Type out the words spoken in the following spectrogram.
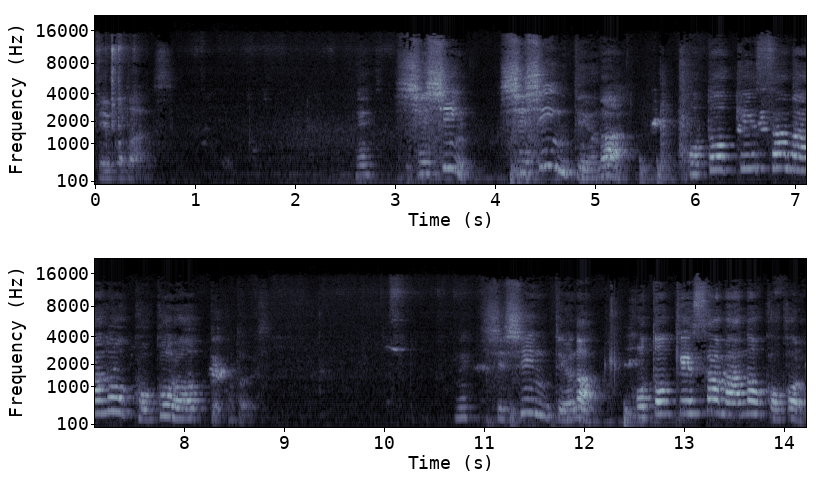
ということなんです。ね、指針指針っていうのは仏様の心ってことです。ね、指針っていうのは仏様の心。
